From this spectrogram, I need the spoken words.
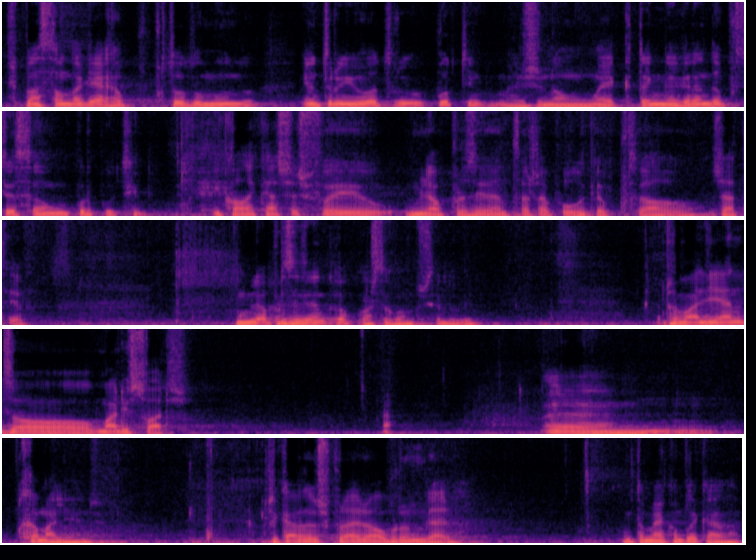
expansão da guerra por todo o mundo entre um e outro Putin, mas não é que tenha grande apreciação por Putin. E qual é que achas foi o melhor presidente da República que Portugal já teve? O melhor presidente? Oh, Costa Gomes, sem dúvida. Ramalhianes ou Mário Soares? Ah. Um, Ramalhianes. Ricardo Pereira ou Bruno Nogueira? Também é complicado.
